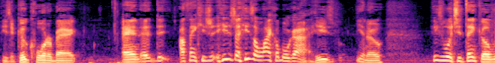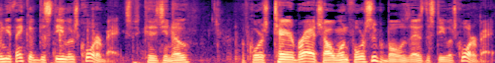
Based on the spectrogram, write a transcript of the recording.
He's a good quarterback, and it, I think he's he's a, he's a likable guy. He's you know he's what you think of when you think of the Steelers quarterbacks because you know of course Terry Bradshaw won four Super Bowls as the Steelers quarterback.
